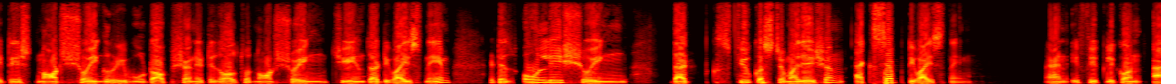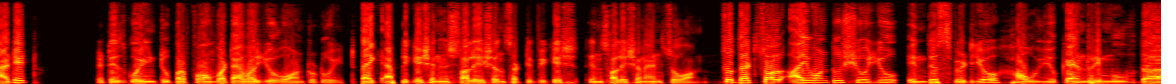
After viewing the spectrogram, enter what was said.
it is not showing reboot option. It is also not showing change the device name. It is only showing that few customization except device name. And if you click on add it it is going to perform whatever you want to do it like application installation certification installation and so on. So that's all i want to show you in this video how you can remove the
